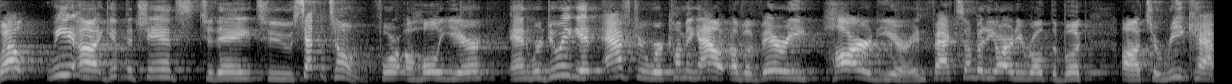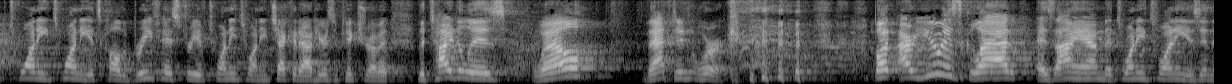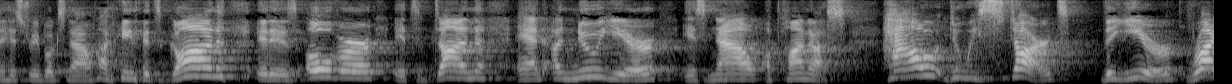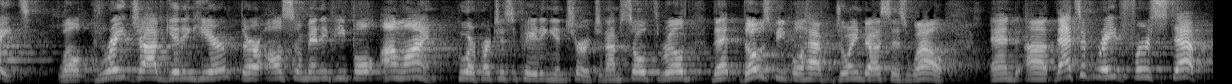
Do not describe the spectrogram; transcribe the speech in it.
Well, we uh, get the chance today to set the tone for a whole year, and we're doing it after we're coming out of a very hard year. In fact, somebody already wrote the book uh, to recap 2020. It's called A Brief History of 2020. Check it out. Here's a picture of it. The title is, Well, that didn't work. But are you as glad as I am that 2020 is in the history books now? I mean, it's gone, it is over, it's done, and a new year is now upon us. How do we start the year right? Well, great job getting here. There are also many people online who are participating in church, and I'm so thrilled that those people have joined us as well. And uh, that's a great first step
